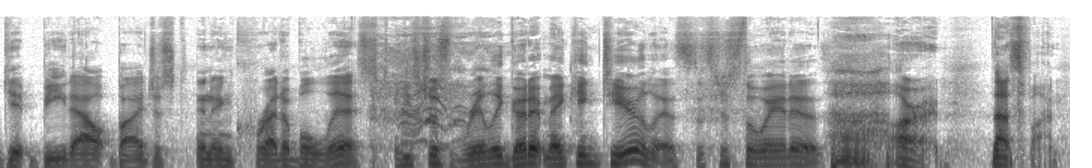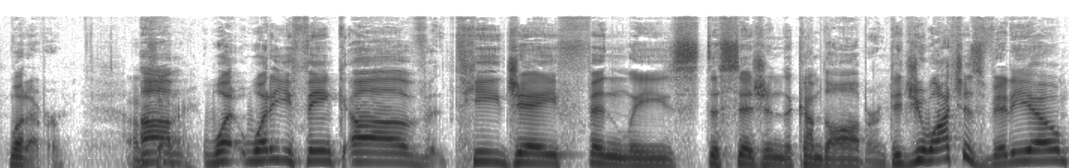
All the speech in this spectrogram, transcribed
get beat out by just an incredible list. He's just really good at making tier lists. It's just the way it is. All right, that's fine. Whatever. Um, what What do you think of T.J. Finley's decision to come to Auburn? Did you watch his video?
